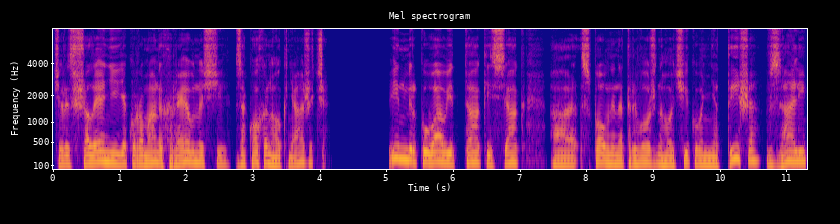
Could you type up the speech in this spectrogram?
через шалені, як у романах ревнощі, закоханого княжича? Він міркував і так, і сяк, а сповнена тривожного очікування тиша в залі,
